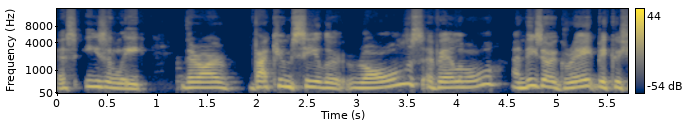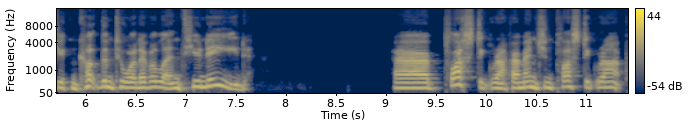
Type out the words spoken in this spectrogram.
as easily there are vacuum sealer rolls available, and these are great because you can cut them to whatever length you need. Uh, plastic wrap, I mentioned plastic wrap.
